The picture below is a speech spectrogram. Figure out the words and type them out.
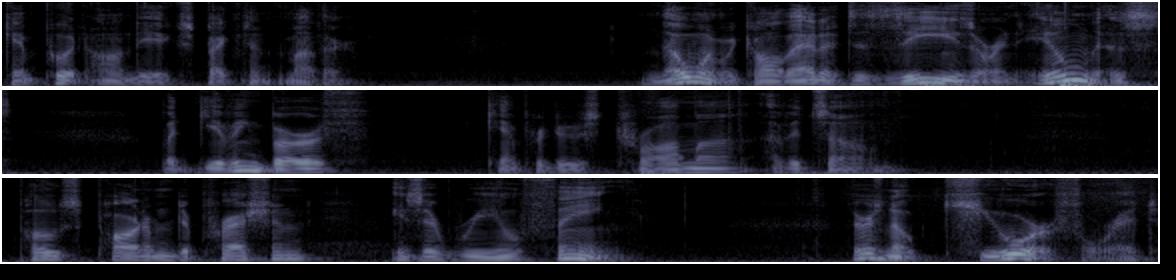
can put on the expectant mother. No one would call that a disease or an illness, but giving birth can produce trauma of its own. Postpartum depression is a real thing. There is no cure for it,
